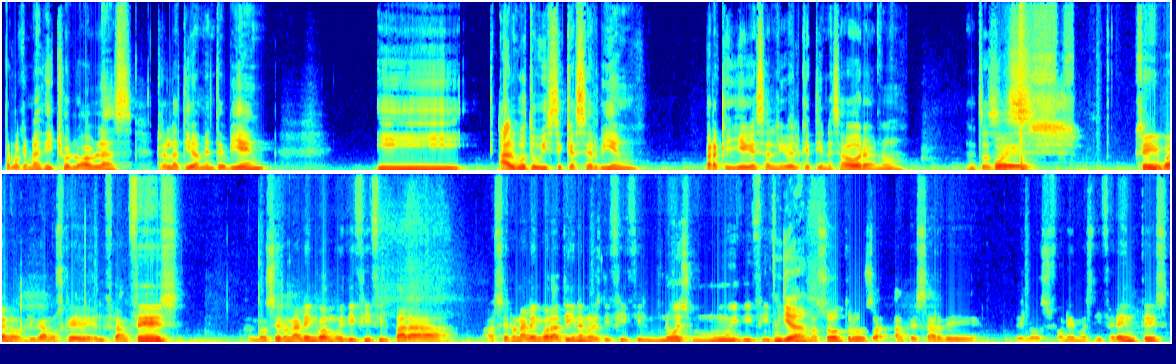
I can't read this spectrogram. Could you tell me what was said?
por lo que me has dicho, lo hablas relativamente bien y algo tuviste que hacer bien para que llegues al nivel que tienes ahora, ¿no? Entonces... Pues sí, bueno, digamos que el francés al no ser una lengua muy difícil para ser una lengua latina, no es difícil, no es muy difícil para nosotros, a, pesar de, los fonemas diferentes.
